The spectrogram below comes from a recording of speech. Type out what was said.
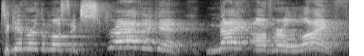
to give her the most extravagant night of her life.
